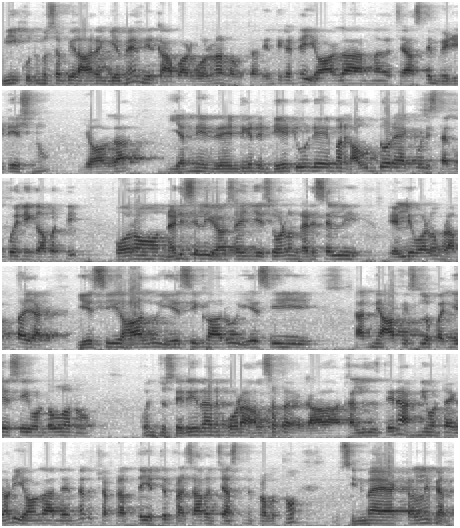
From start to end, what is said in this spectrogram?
మీ కుటుంబ సభ్యుల ఆరోగ్యమే మీరు కాపాడుకోవడం అవుతారు ఎందుకంటే యోగా అన్న చేస్తే మెడిటేషను యోగా ఇవన్నీ ఎందుకంటే డే టు డే మనకు అవుట్డోర్ యాక్టివిటీస్ తగ్గిపోయినాయి కాబట్టి పూర్వం నడిచెల్లి వ్యవసాయం చేసేవాళ్ళం నడిచెల్లి వెళ్ళేవాళ్ళం ఇప్పుడు అంతా AC hall AC car AC అన్ని ఆఫీసుల్లో పనిచేసి ఉండటంలోనూ కొంచెం శరీరానికి కూడా అలసట కలిగితేనే అన్నీ ఉంటాయి కాబట్టి యోగా అనేది పెద్ద ఎత్తున ప్రచారం చేస్తుంది ప్రభుత్వం. సినిమా యాక్టర్లని పెద్ద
